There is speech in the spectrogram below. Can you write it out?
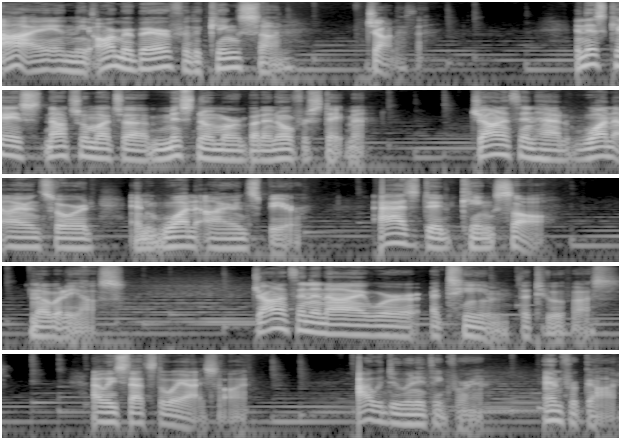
I am the armor bearer for the king's son, Jonathan. In this case, not so much a misnomer but an overstatement. Jonathan had one iron sword and one iron spear, as did King Saul. Nobody else. Jonathan and I were a team, the two of us. At least that's the way I saw it. I would do anything for him, and for God.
